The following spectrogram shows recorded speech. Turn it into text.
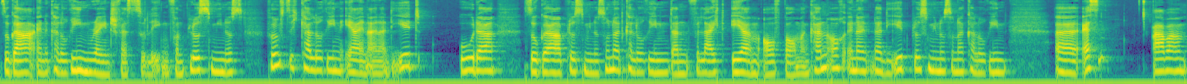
sogar eine Kalorienrange festzulegen von plus minus 50 Kalorien eher in einer Diät oder sogar plus minus 100 Kalorien dann vielleicht eher im Aufbau. Man kann auch in einer Diät plus minus 100 Kalorien äh, essen, aber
